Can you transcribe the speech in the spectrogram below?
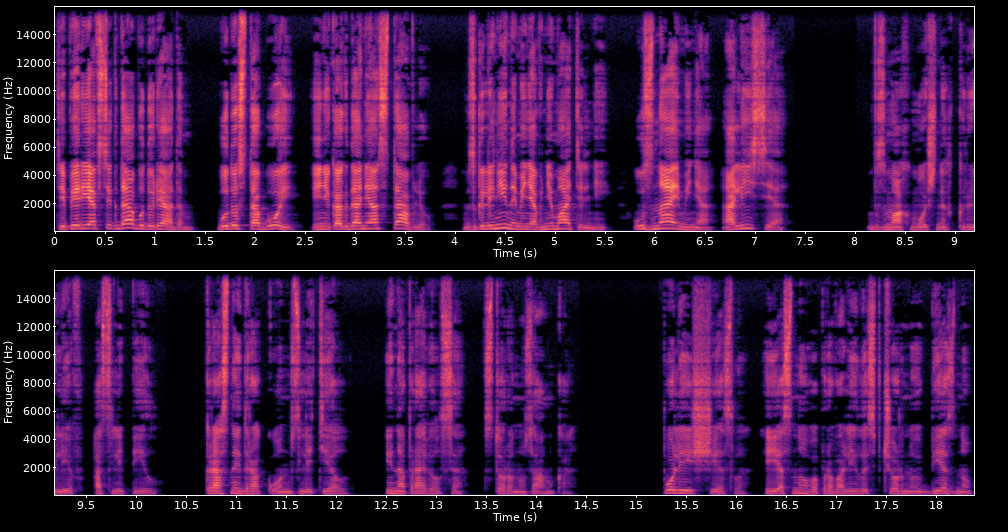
«Теперь я всегда буду рядом, буду с тобой и никогда не оставлю. Взгляни на меня внимательней, узнай меня, Алисия!» Взмах мощных крыльев ослепил. Красный дракон взлетел и направился в сторону замка. Поле исчезло, и я снова провалилась в черную бездну,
